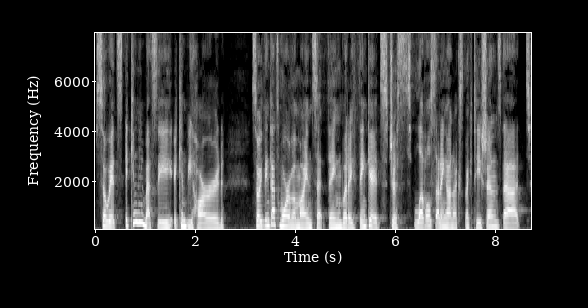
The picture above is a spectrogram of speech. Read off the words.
So it's, it can be messy. It can be hard. So I think that's more of a mindset thing, but I think it's just level setting on expectations that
